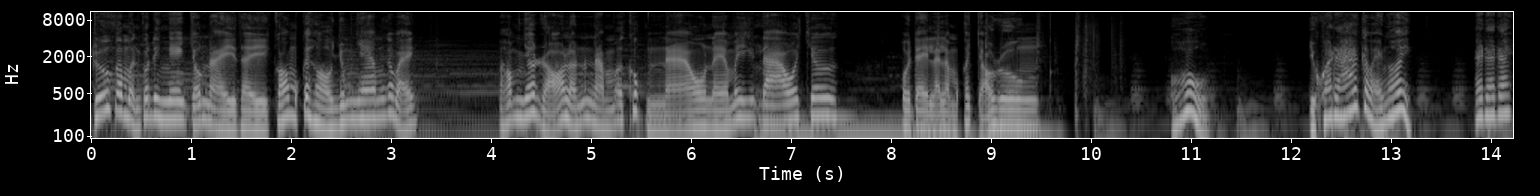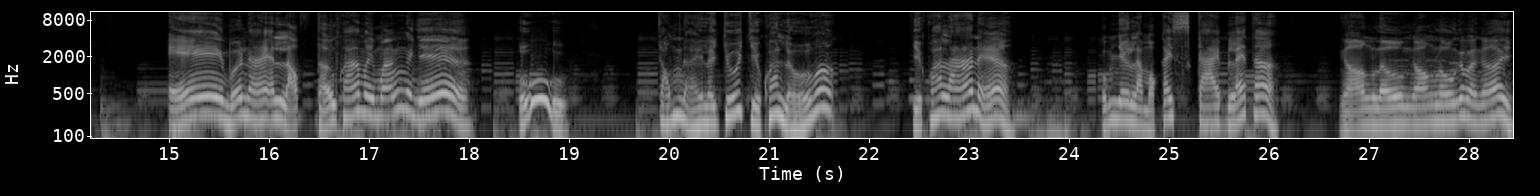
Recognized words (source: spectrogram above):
trước á mình có đi ngang chỗ này thì có một cái hồ nhung nham các bạn mà không nhớ rõ là nó nằm ở khúc nào nè mới đau á chứ. Ôi đây lại là một cái chỗ rương. Ồ oh, chìa khóa đá các bạn ơi. Đây đây đây. Ê, bữa nay anh Lộc thử khóa may mắn rồi nha. Ú, trong này là chứa chìa khóa lửa Chìa khóa lá nè Cũng như là một cái Sky Blade á. Ngon luôn, ngon luôn các bạn ơi.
